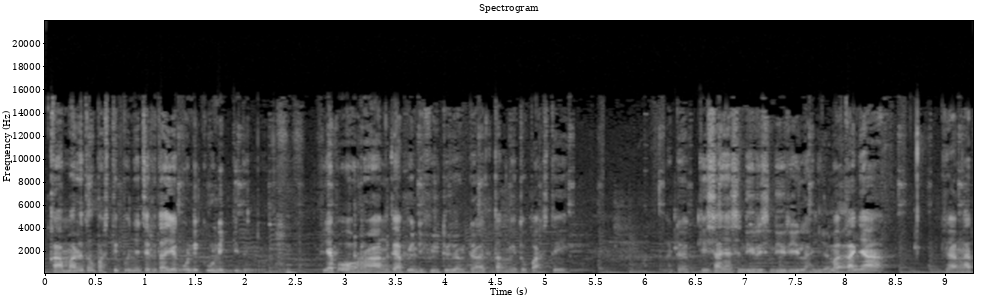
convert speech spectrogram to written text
kamar itu pasti punya cerita yang unik-unik gitu loh. tiap orang, tiap individu yang datang itu pasti ada kisahnya sendiri-sendiri lah. Iyalah. Makanya sangat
